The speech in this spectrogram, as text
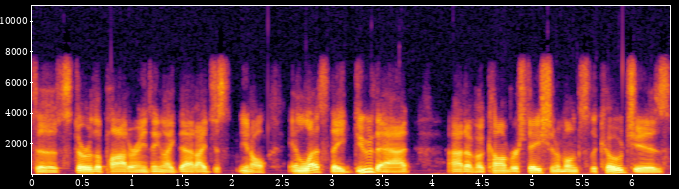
to stir the pot or anything like that. I just you know unless they do that out of a conversation amongst the coaches,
